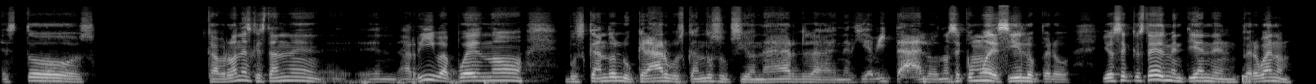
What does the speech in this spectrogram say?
estos cabrones que están en, arriba, pues, ¿no? Buscando lucrar, buscando succionar la energía vital, o no sé cómo decirlo, pero yo sé que ustedes me entienden, pero bueno.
